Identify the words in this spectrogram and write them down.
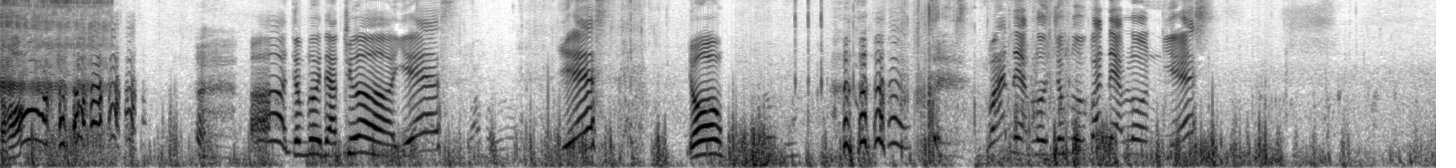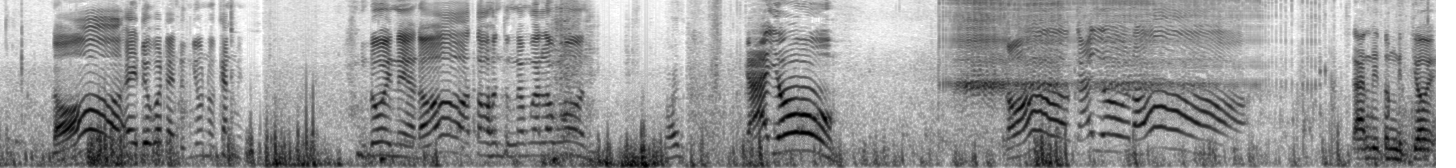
đó. à, chấm đuôi đẹp chưa? Yes. Yes. Vô không? Quá đẹp luôn chấm đuôi quá đẹp luôn. Yes. Đó ê đưa con này đừng vô nồi canh mình đuôi nè đó to hơn thùng năm ga lông luôn. Cá vô. Đó cá vô đó. Ăn đi tân nghịch chơi.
